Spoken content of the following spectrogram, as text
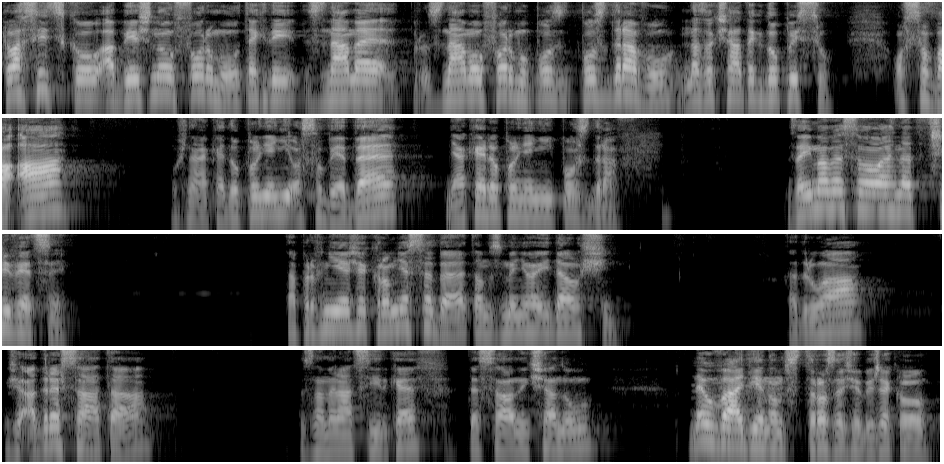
klasickou a běžnou formu, tehdy známé, známou formu pozdravu na začátek dopisu. Osoba A, možná nějaké doplnění, osobě B, nějaké doplnění, pozdrav. Zajímavé jsou ale hned tři věci. Ta první je, že kromě sebe tam zmiňuje i další. Ta druhá, že adresáta, to znamená církev Tesaloničanů, neuvádí jenom stroze, že by řekl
